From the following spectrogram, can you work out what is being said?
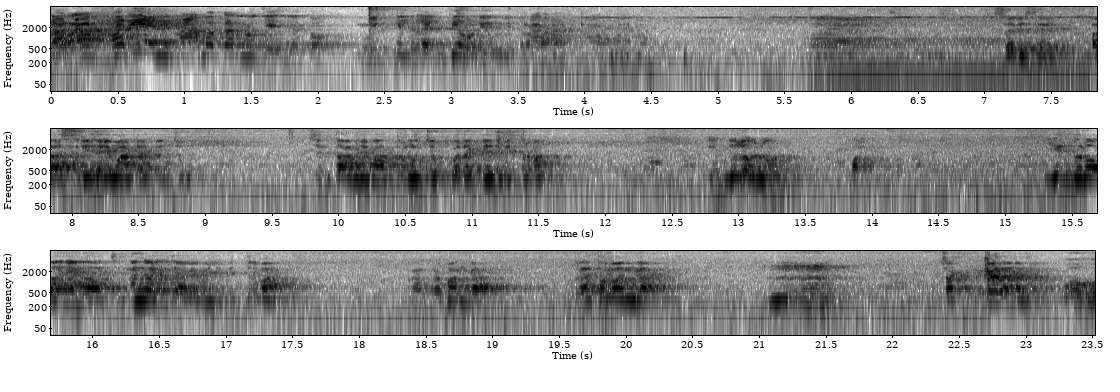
నరహరి అని నామకరణం చేసినతో మిక్కిలి రక్తి ఉండేది మిత్రమా? సరే సరే. ఆ శ్రీహరి మాట్లాడుతూ చింతామణి మాత్రము చెప్పుకోదగినది మిత్రమా? ఎందులోనూ? అబ్బా, ఎందులో అని ఆ చిన్నంగా అడుగుతావే మిత్రమా? ప్రథమంగా ప్రథమంగా. చక్కదనం. ఓహో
